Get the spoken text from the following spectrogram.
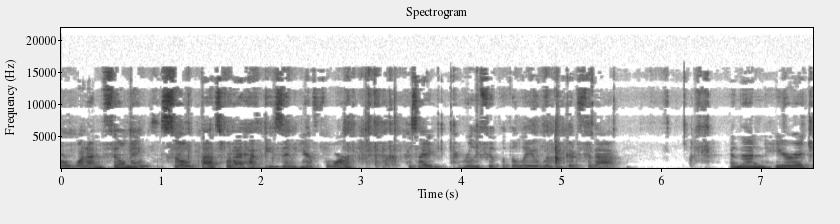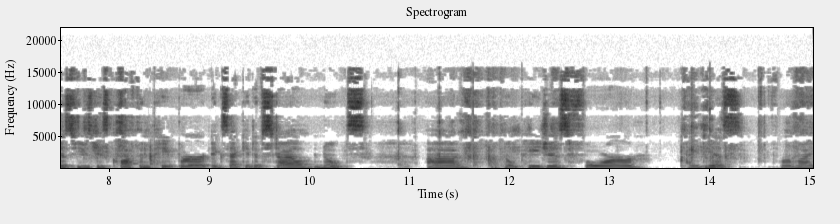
for what I'm filming. So that's what I have these in here for, because I, I really feel that the layout would be good for that. And then here I just use these cloth and paper executive style notes uh, note pages for ideas for my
